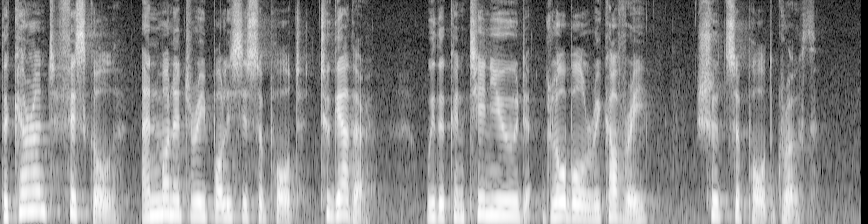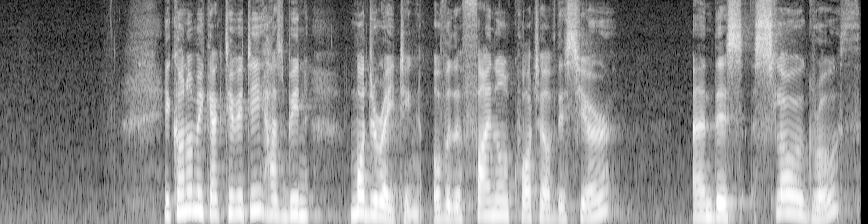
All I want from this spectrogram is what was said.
The current fiscal and monetary policy support, together with a continued global recovery, should support growth. Economic activity has been moderating over the final quarter of this year and this slower growth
